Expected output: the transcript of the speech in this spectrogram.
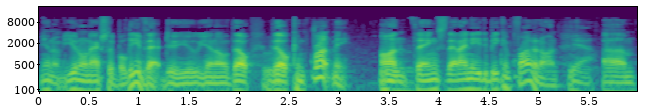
you know, you don't actually believe that, do you? You know, they'll mm. they'll confront me on mm. things that I need to be confronted on. Yeah. Um,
